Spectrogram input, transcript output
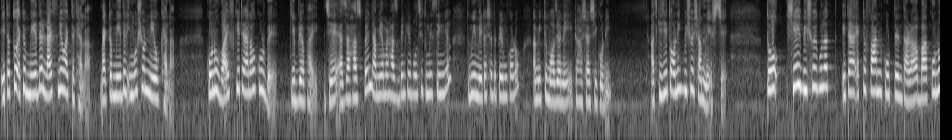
এটা তো একটা মেয়েদের লাইফ নিয়েও একটা খেলা বা একটা মেয়েদের ইমোশন নিয়েও খেলা। কোনো ওয়াইফকে এটা অ্যালাউ করবে? কিবরিয়া ভাই, যে অ্যাজ আ হাজব্যান্ড আমি আমার হাজব্যান্ডকে বলছি, তুমি সিঙ্গেল তুমি মেয়েটার সাথে প্রেম করো, আমি একটু মজা নেই, একটু হাসাহাসি করি। আজকে যেহেতু অনেক বিষয় সামনে এসছে, তো সেই বিষয়গুলো, এটা একটা ফান করতেন তারা বা কোনো,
